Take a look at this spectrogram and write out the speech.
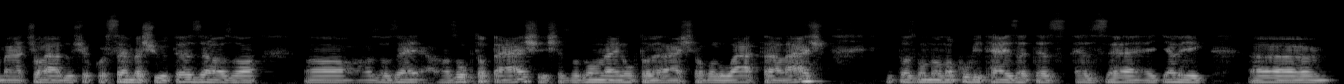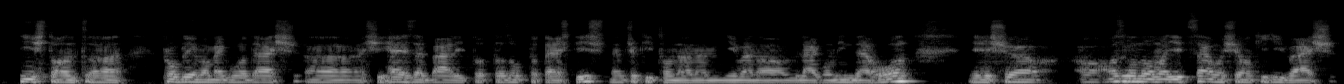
már családos, akkor szembesült ezzel, az a, az, az, e, az oktatás és ez az online oktatásra való átállás. Itt azt gondolom a Covid helyzet, ez, ez egy elég uh, instant uh, probléma megoldási helyzetbe állította az oktatást is, nem csak itthon, hanem nyilván a világon mindenhol. És azt gondolom, hogy itt számos olyan kihívás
